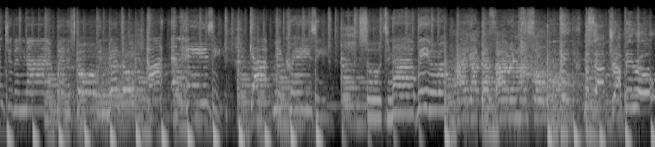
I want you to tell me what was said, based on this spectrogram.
into the night when it's going mental, hot and hazy, got me crazy. So tonight we roll. I got that fire in my soul. No stop, drop and roll.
